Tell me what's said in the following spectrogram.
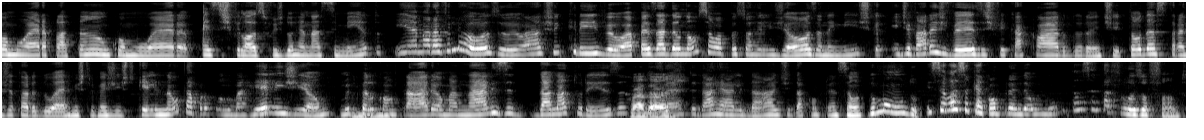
como era Platão, como era esses filósofos do Renascimento, e é maravilhoso, eu acho incrível, apesar de eu não ser uma pessoa religiosa nem mística, e de várias vezes ficar claro durante toda essa trajetória do Hermes Trismegisto que ele não está propondo uma religião, muito pelo contrário, é uma análise da natureza, Verdade. certo? E da realidade, da compreensão do mundo. E se você quer compreender o mundo, então você está filosofando.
